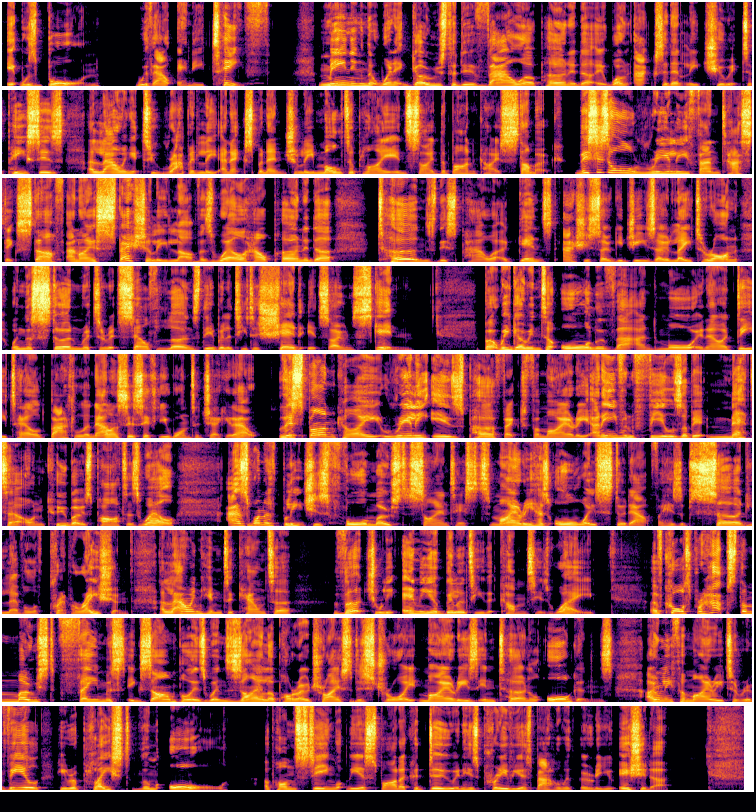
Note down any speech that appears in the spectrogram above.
It was born without any teeth meaning that when it goes to devour Pernida, it won't accidentally chew it to pieces, allowing it to rapidly and exponentially multiply inside the Bankai's stomach. This is all really fantastic stuff, and I especially love as well how Pernida turns this power against Ashisogi Jizo later on when the Sternritter itself learns the ability to shed its own skin. But we go into all of that and more in our detailed battle analysis if you want to check it out. This Bankai really is perfect for Mayuri and even feels a bit meta on Kubo's part as well. As one of Bleach's foremost scientists, Mayuri has always stood out for his absurd level of preparation, allowing him to counter virtually any ability that comes his way. Of course, perhaps the most famous example is when Szayelaporro tries to destroy Mayuri's internal organs, only for Mayuri to reveal he replaced them all upon seeing what the Espada could do in his previous battle with Uryu Ishida.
